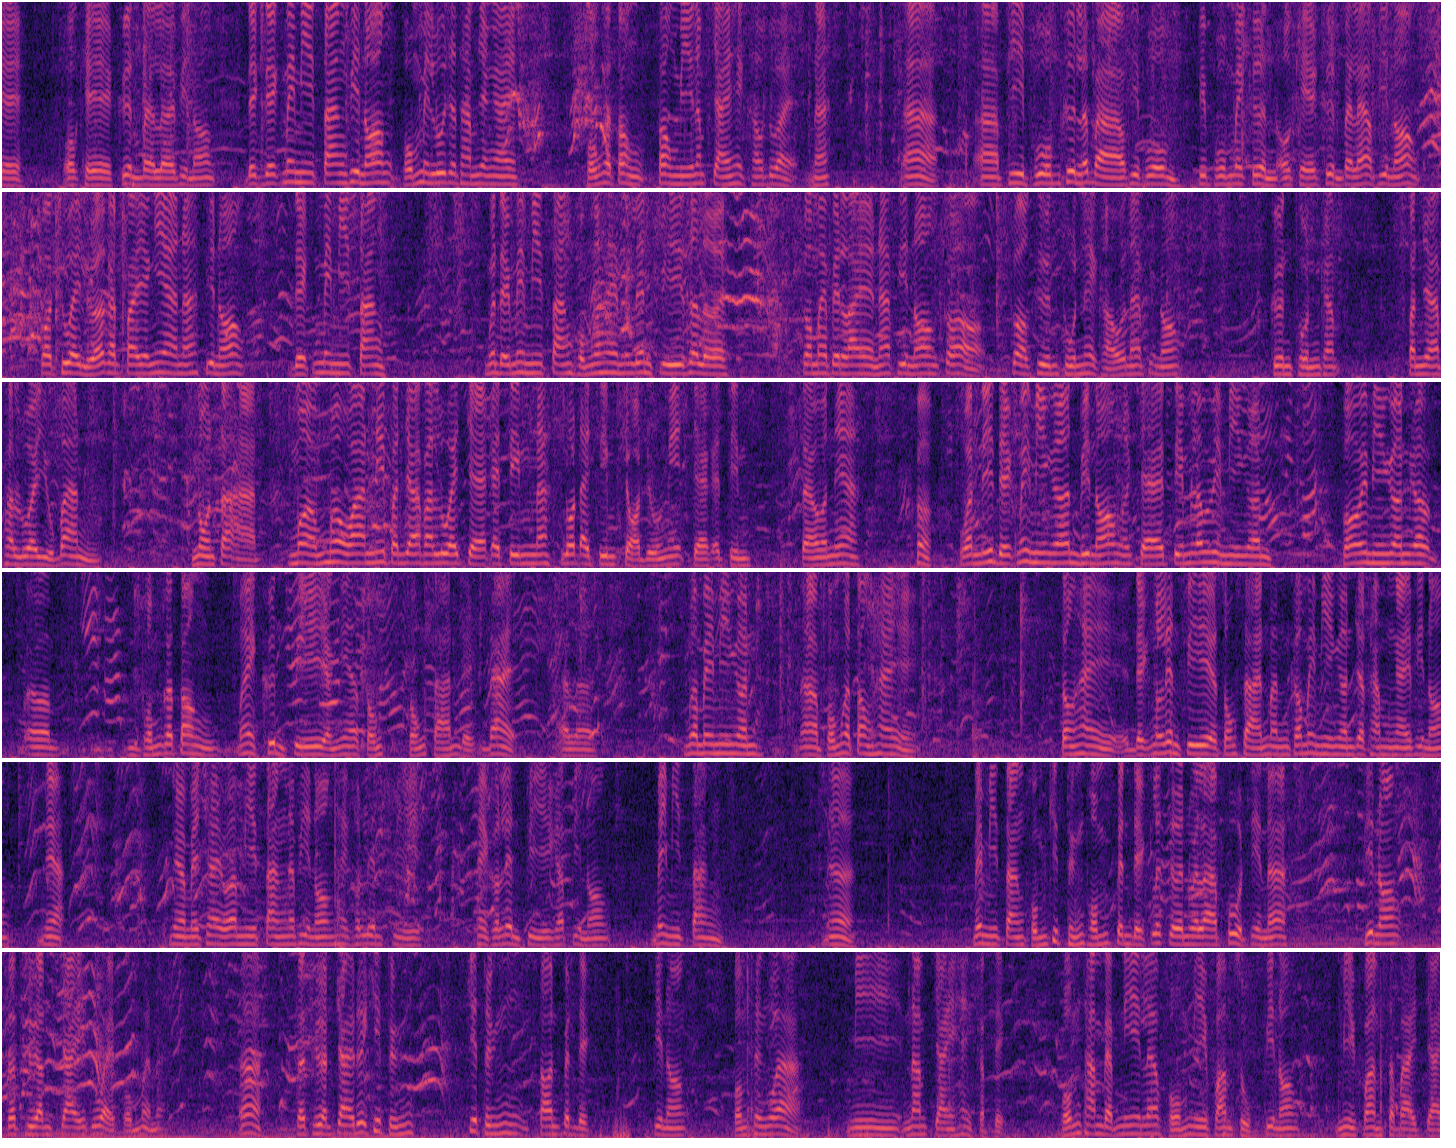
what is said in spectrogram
โอเคขึ้นไปเลยพี่น้อง เด็กๆ ไม่มีตังค์พี่น้อง ผมไม่รู้จะทำยังไง ผมก็ต้องต้องมีน้ำใจให้เขาด้วยนะ อ่าอ่าพี่ภูมิขึ้นหรือเปล่าพี่ภูมิ พี่ภูมิไม่ขึ้น โอเคขึ้นไปแล้วพี่น้อง ก็ช่วยเหลือกันไปอย่างเงี้ยนะพี่น้องเด็กไม่มีตังค์เมื่อเด็กไม่มีตังค์ผมก็ให้มันเล่นฟรีซะเลย ก็ไม่เป็นไรนะพี่น้องก็ก็คืนทุนให้เขานะพี่น้องคืนทุนครับ ปัญญาพารวยอยู่บ้านโนนสะอาด เมื่อเมื่อวานนี้ปัญญาพารวยแจกไอติมนะรถไอติมจอดอยู่ตรงนี้แจกไอติม แต่วันเนี้ย วันนี้เด็กไม่มีเงินพี่น้องแจกติมแล้วไม่มีเงินเพอไม่มีเงินก็ผมก็ต้องไม่ขึ้นฟรีอย่างเงี้ยสงสงสารเด็กได้อะไรเมื่อไม่มีเงินผมก็ต้องให้ ต้องให้เด็กมาเล่นฟรีสงสารมันเขาไม่มีเงินจะทำไงพี่น้องเนี่ยเนี่ยไม่ใช่ว่ามีตังนะพี่น้องให้เขาเล่นฟรีให้เขาเล่นฟรีครับพี่น้องไม่มีตังค์เออ ไม่มีตังผมคิดถึงผมเป็นเด็กเหลือเกินเวลาพูดนี่นะ พี่น้องสะเทือนใจด้วยผมอะนะสะเทือนใจด้วยคิดถึงคิดถึงตอนเป็นเด็กพี่น้อง ผมถึงว่ามีน้ำใจให้กับเด็ก ผมทำแบบนี้แล้วผมมีความสุขพี่น้องมีความสบายใจ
